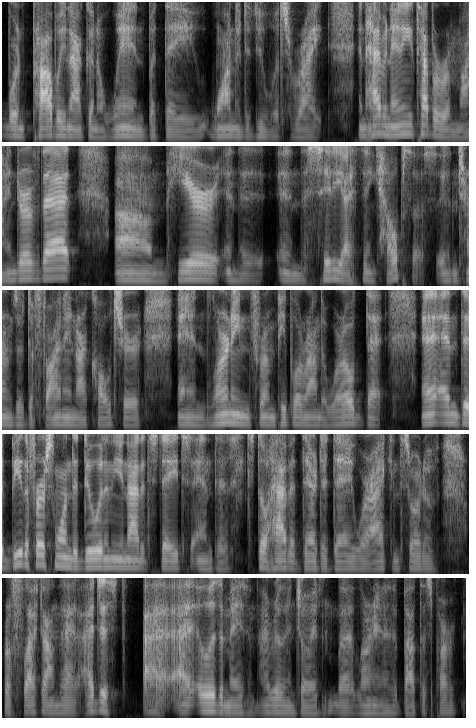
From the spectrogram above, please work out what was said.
were probably not going to win, but they wanted to do what's right. And having any type of reminder of that um, here in the in the city, I think helps us in terms of defining our culture and learning from people around the world that and, and to be the first one to do it in the United States and to still have it there today, where I can sort of reflect on that. I just I, I, it was amazing. I really enjoyed uh, learning about this park.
